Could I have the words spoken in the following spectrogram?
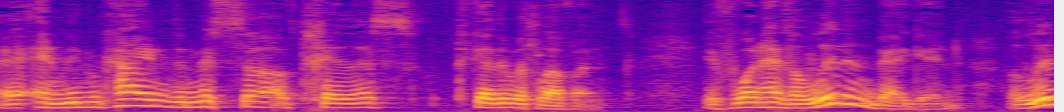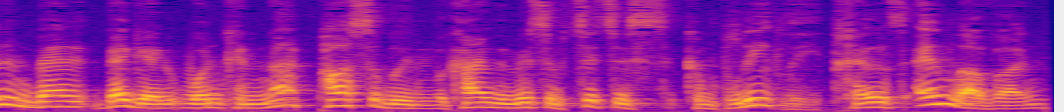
and we become the mitzvah of tcheles together with lavan. If one has a linen beged, a linen beged, one cannot possibly become the mitzvah of tzitzis completely, tcheles and lavan,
